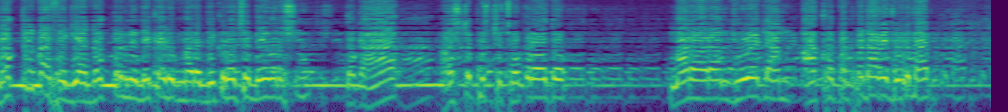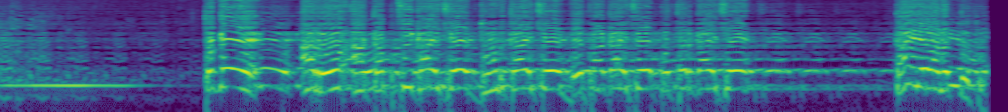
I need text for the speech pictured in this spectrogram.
ડોક્ટર પાસે ગયા. ડોક્ટરને દેખાડ્યું કે મારો દીકરો છે બે વર્ષનો. તો કે હા, હષ્ટપુષ્ટ છોકરો હતો. મારો આરામ જુઓ એટલે આમ આંખો પટપટાવે જોરદાર તો કે આ રો, આ કપચી ખાય છે, ધૂળ ખાય છે ભેફા ખાય છે, પથ્થર ખાય છે. કાંઈ લેવા નથી દેતું.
